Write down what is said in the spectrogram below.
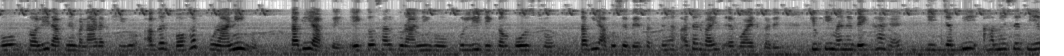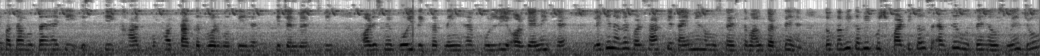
वो सॉलिड आपने बना रखी हो। अगर बहुत पुरानी हो, तभी आप दें। एक दो साल पुरानी हो फुल्ली डिकम्पोज हो, तभी आप उसे दे सकते हैं। अदरवाइज़ अवॉइड करें। क्योंकि मैंने देखा है कि जब भी हमें सिर्फ़ ये पता होता है कि इसकी खाद बहुत ताकतवर होती है किचन वेस्ट की और इसमें कोई दिक्कत नहीं है फुल्ली ऑर्गेनिक है। लेकिन अगर बरसात के टाइम में हम उसका इस्तेमाल करते हैं तो कभी कभी कुछ पार्टिकल्स ऐसे होते हैं उसमें जो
